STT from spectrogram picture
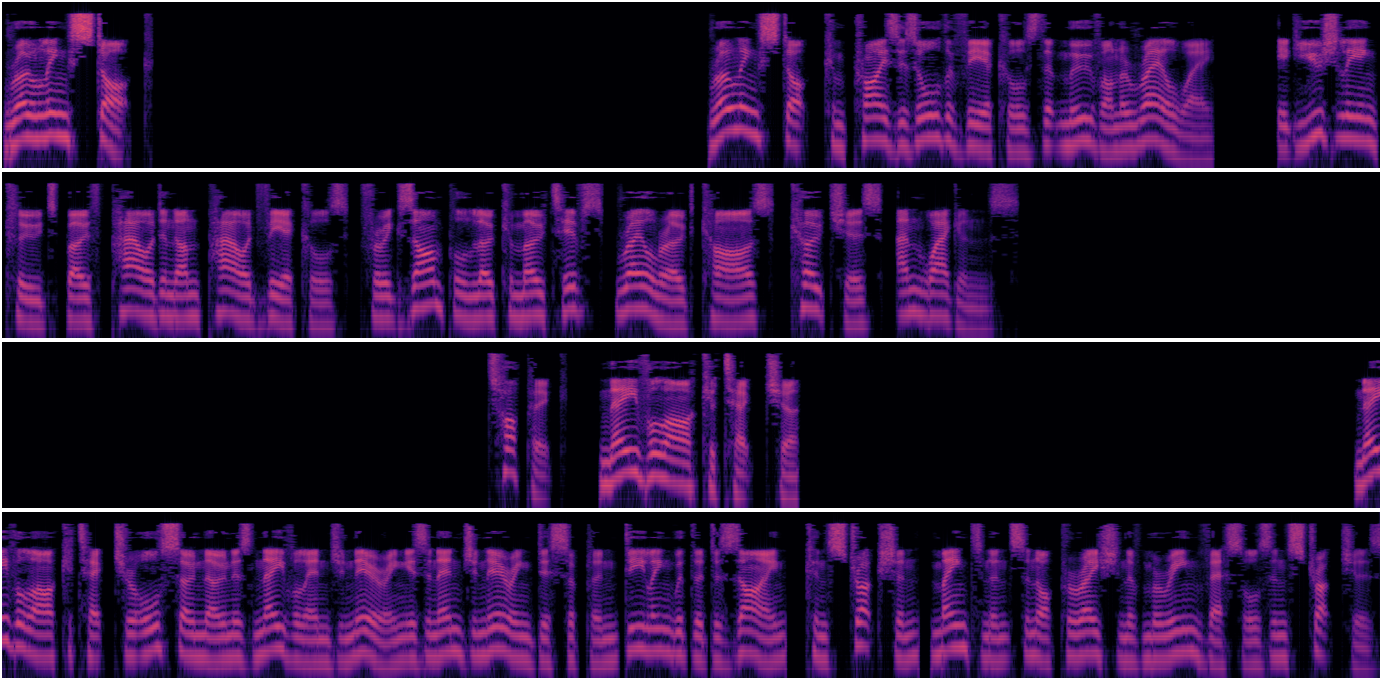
Rolling stock Rolling stock comprises all the vehicles that move on a railway. It usually includes both powered and unpowered vehicles, for example locomotives, railroad cars, coaches, and wagons. Naval architecture Naval architecture also known as naval engineering is an engineering discipline dealing with the design, construction, maintenance and operation of marine vessels and structures.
